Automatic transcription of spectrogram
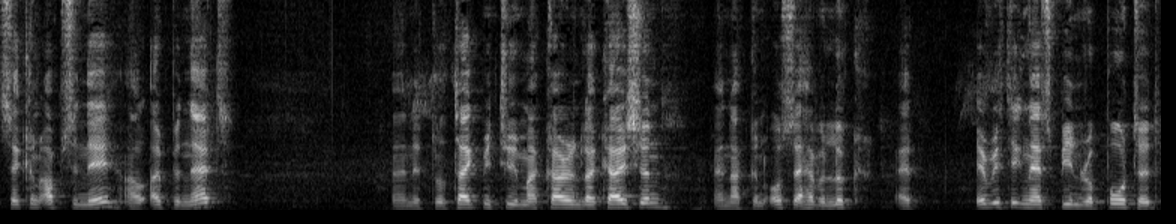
Second option there, I'll open that and it will take me to my current location and I can also have a look at everything that's been reported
